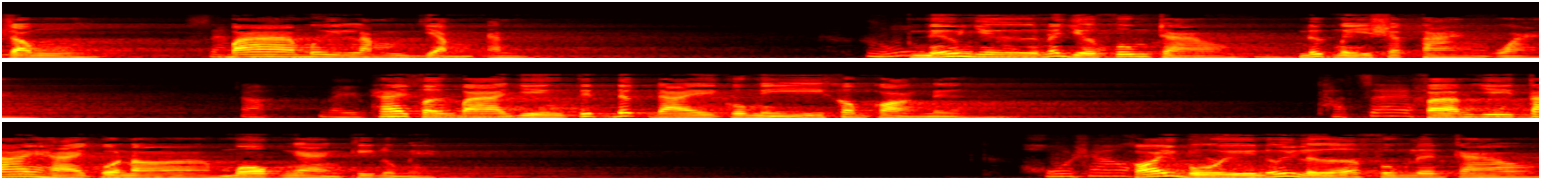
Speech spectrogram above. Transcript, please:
Rộng 35 dặm Anh. Nếu như nó vừa phun trào, Nước Mỹ sẽ tan hoang. Hai phần ba diện tích đất đai của Mỹ không còn nữa. Phạm vi tai hại của nó một ngàn km Khói bụi núi lửa phun lên cao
